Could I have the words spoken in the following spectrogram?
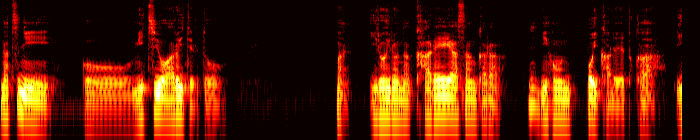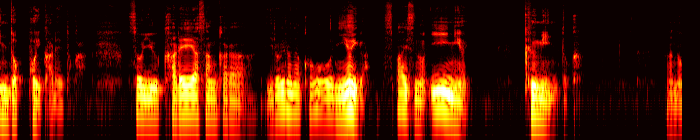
夏にこう道を歩いてるとまあいろいろなカレー屋さんから、ね、日本っぽいカレーとかインドっぽいカレーとかそういうカレー屋さんからいろいろなこう匂いがスパイスのいい匂いクミンとかあの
